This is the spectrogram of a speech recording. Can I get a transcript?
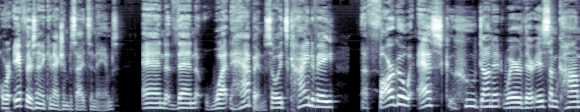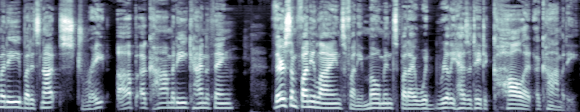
or if there's any connection besides the names, and then what happened. So it's kind of a, a Fargo esque who done it where there is some comedy, but it's not straight up a comedy kind of thing. There's some funny lines, funny moments, but I would really hesitate to call it a comedy.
